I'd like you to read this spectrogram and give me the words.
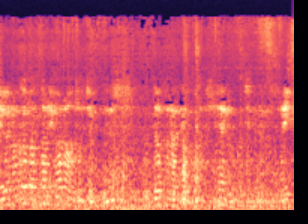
16番乗り場の到着です。ドアから手を離してお待ちください。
